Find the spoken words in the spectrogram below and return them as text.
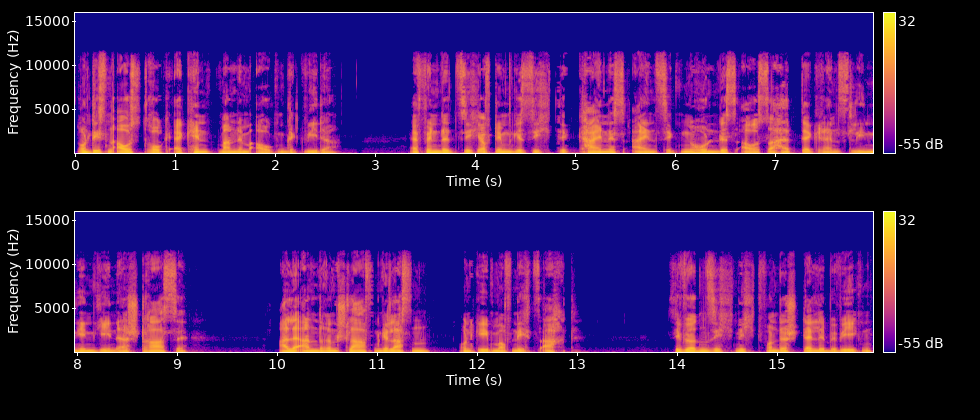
und diesen Ausdruck erkennt man im Augenblick wieder. Er findet sich auf dem Gesichte keines einzigen Hundes außerhalb der Grenzlinien jener Straße. Alle anderen schlafen gelassen und geben auf nichts Acht. Sie würden sich nicht von der Stelle bewegen,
